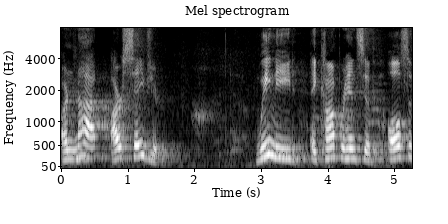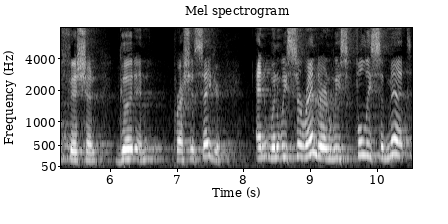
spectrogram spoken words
are not our Savior. We need a comprehensive, all sufficient, good, and precious Savior. And when we surrender and we fully submit,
